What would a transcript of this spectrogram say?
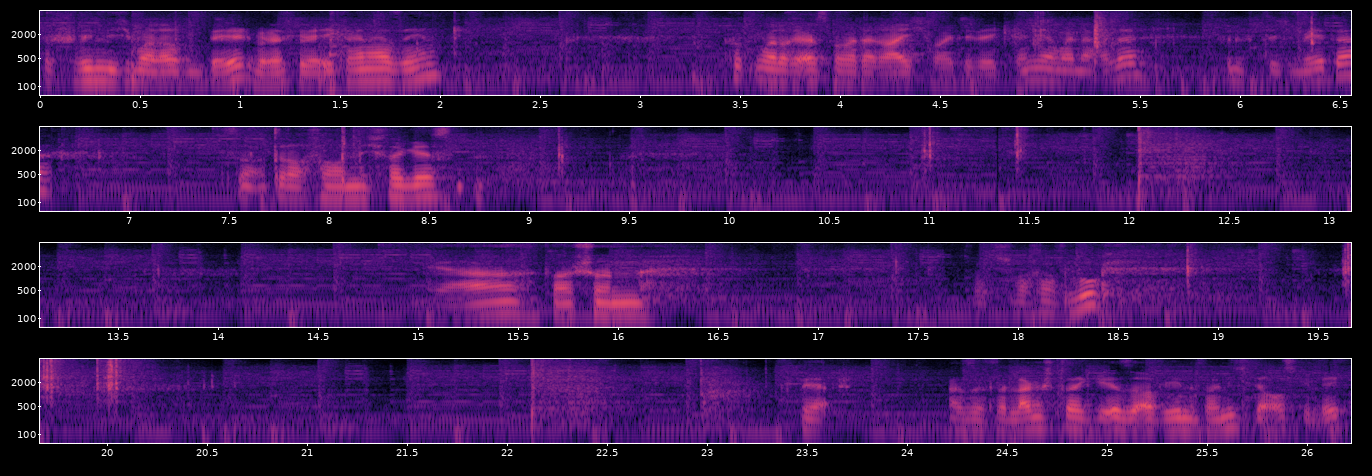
verschwinde ich mal auf dem Bild, weil das will eh keiner sehen. Gucken wir doch erstmal bei der Reichweite. Wir kennen ja meine Halle, 50 Meter. So, draufhauen nicht vergessen. Ja, war schon was schwacher Flug. Ja, also für Langstrecke ist er auf jeden Fall nicht ausgelegt.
